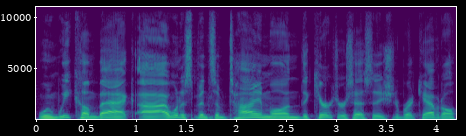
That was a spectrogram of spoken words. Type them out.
when we come back, uh, I want to spend some time on the character assassination of Brett Kavanaugh.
